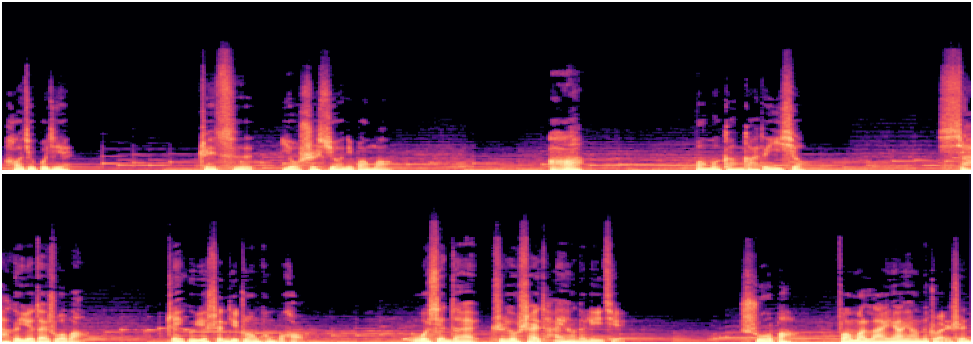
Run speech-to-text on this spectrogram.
好久不见。这次有事需要你帮忙。啊？方墨尴尬的一笑。下个月再说吧，这个月身体状况不好，我现在只有晒太阳的力气。说罢，方墨懒洋洋的转身。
